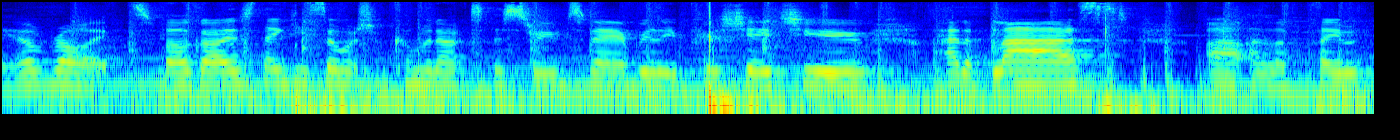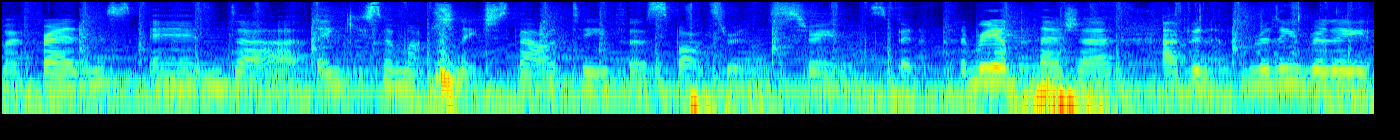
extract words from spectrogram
Alright, well guys, thank you so much for coming out to the stream today. I really appreciate you. I had a blast. Uh, I love playing with my friends, and uh, thank you so much to Nature's Bounty for sponsoring the stream. It's been a real pleasure. I've been really, really,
